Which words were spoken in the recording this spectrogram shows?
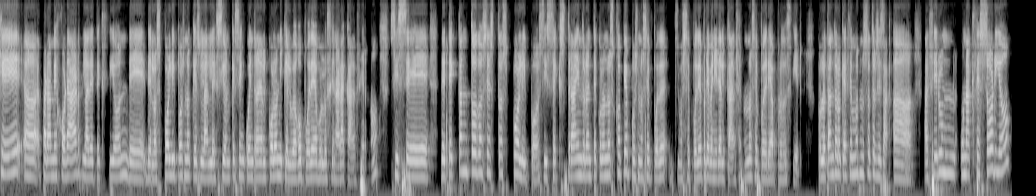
que ah, para mejorar la detección de, los pólipos, ¿no? que es la lesión que se encuentra en el colon y que luego puede evolucionar a cáncer. ¿no? Si se detectan todos estos pólipos y se extraen durante colonoscopia, pues no se puede, se puede prevenir el cáncer, ¿no? se podría producir. Por lo tanto, lo que hacemos nosotros es ah, hacer un, accesorio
